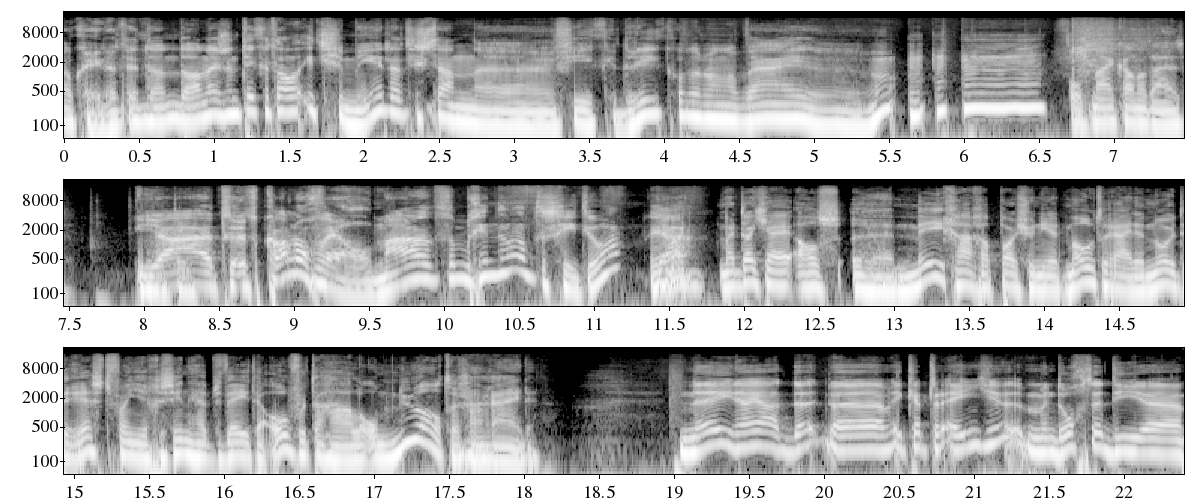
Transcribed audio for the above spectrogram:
Oké, dat dan, dan is een ticket al ietsje meer. Dat is dan eh 4 keer 3 komt er dan nog bij. Eh, mm, mm, mm, mm. Volgens mij kan het uit. Ja, het, het kan nog wel, maar het begint dan op te schieten hoor. Ja. Maar, maar dat jij als eh, mega gepassioneerd motorrijder nooit de rest van je gezin hebt weten over te halen om nu al te gaan rijden. Nee, nou ja, de, eh, ik heb er eentje. Mijn dochter, die, eh,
